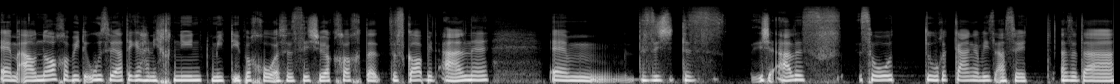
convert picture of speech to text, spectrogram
Ähm, auch nachher bei den Auswertungen habe ich nichts mitbekommen. Also es ist wirklich, das, das geht mit allen, ähm, das, ist, das ist alles so durchgegangen, wie es auch sollte. Also da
